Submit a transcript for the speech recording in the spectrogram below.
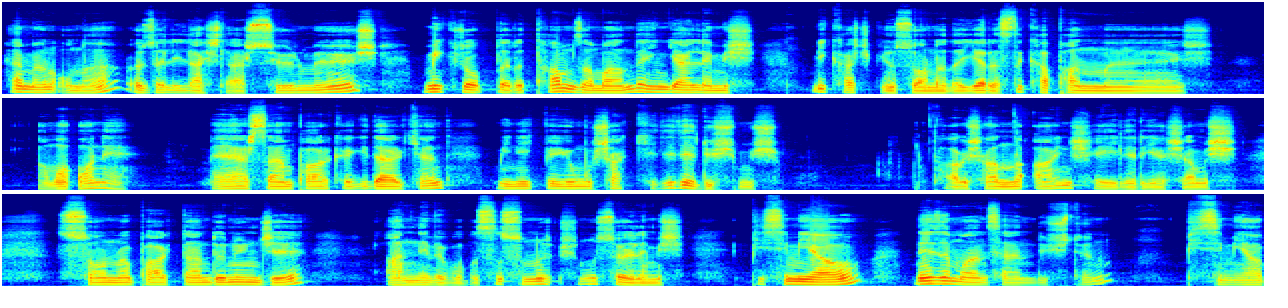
Hemen ona özel ilaçlar sürmüş, mikropları tam zamanda engellemiş. Birkaç gün sonra da yarası kapanmış. Ama o ne? Meğer sen parka giderken minik ve yumuşak kedi de düşmüş. Tavşanla aynı şeyleri yaşamış. Sonra parktan dönünce anne ve babası şunu, şunu söylemiş. Pisi miyav, ne zaman sen düştün? Pisi miyav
